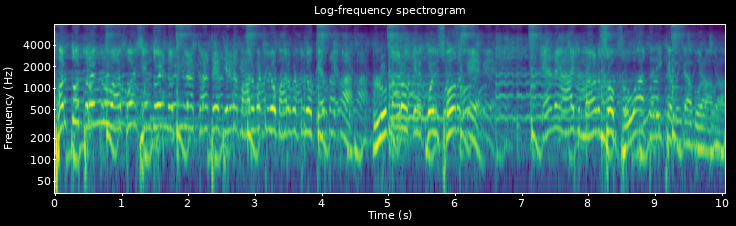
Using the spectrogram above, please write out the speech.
ફરતું પ્રંગનું આખો સિંધોઈ નદીના કાંઠે જેને બારવટીઓ બારવટીઓ કહેતા હતા. લૂંટારો કે, કોઈ સોર કે એને આજ માણસો ભુવા તરીકે મીડા બોલાવવા.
